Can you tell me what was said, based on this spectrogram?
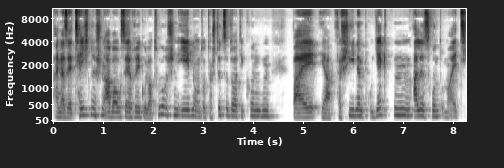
einer sehr technischen, aber auch sehr regulatorischen Ebene und unterstütze dort die Kunden bei ja, verschiedenen Projekten, alles rund um IT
